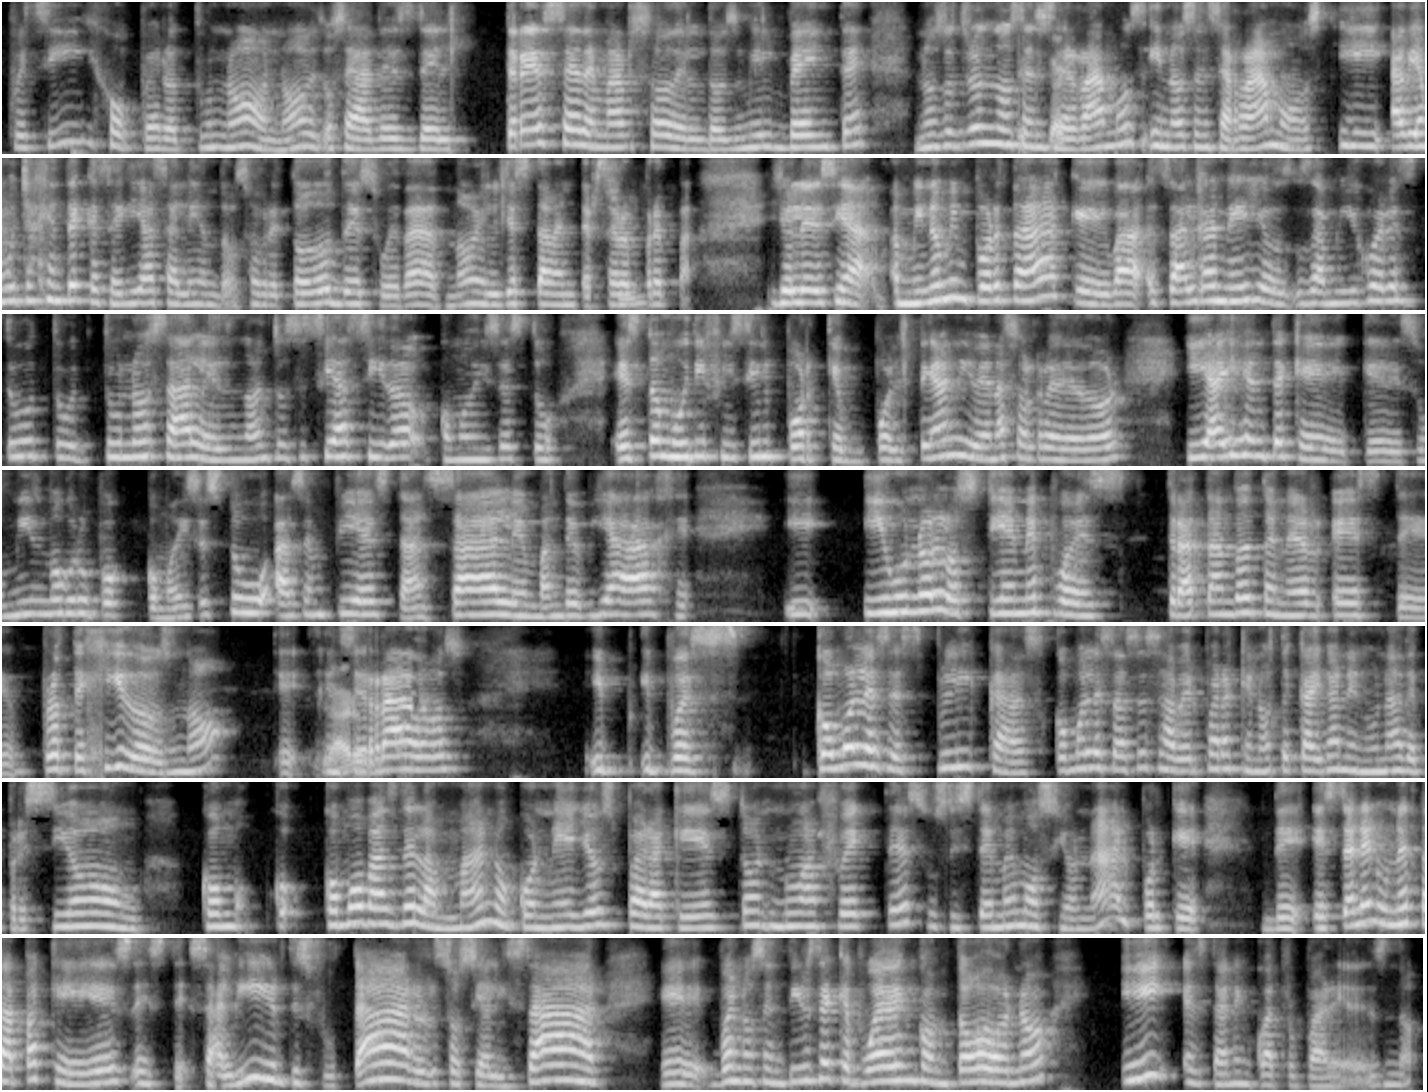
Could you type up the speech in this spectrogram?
pues sí, hijo, pero tú no, ¿no? O sea, desde el 13 de marzo del 2020, nosotros nos encerramos y nos encerramos y había mucha gente que seguía saliendo, sobre todo de su edad, ¿no? Él ya estaba en tercero prepa. yo le decía, a mí no me importa que salgan ellos, o sea, mi hijo eres tú, tú, tú no sales, ¿no? Entonces sí ha sido, como dices tú, esto muy difícil porque voltean y ven a su alrededor y hay gente que, que de su mismo grupo, como dices tú, hacen fiestas, salen, van de viaje y y uno los tiene pues tratando de tener este, protegidos, ¿no? Eh, encerrados. Y, pues, ¿cómo les explicas? ¿Cómo les haces saber para que no te caigan en una depresión? ¿Cómo, ¿Cómo, vas de la mano con ellos para que esto no afecte su sistema emocional? Porque de, están en una etapa que es este, salir, disfrutar, socializar, eh, bueno, sentirse que pueden con todo, ¿no? Y están en cuatro paredes, ¿no?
